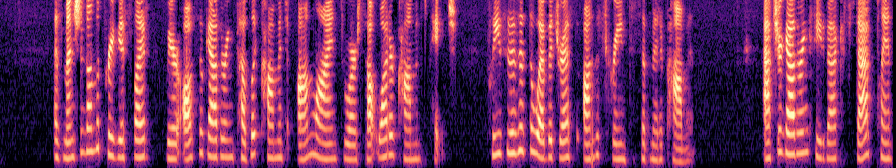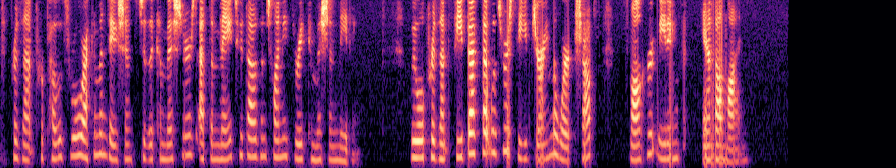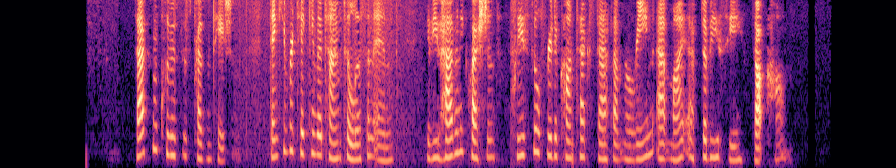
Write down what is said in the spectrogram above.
As mentioned on the previous slide, we are also gathering public comment online through our Saltwater Comments page. Please visit the web address on the screen to submit a comment. After gathering feedback, staff plan to present proposed rule recommendations to the commissioners at the May 2023 commission meeting. We will present feedback that was received during the workshops, small group meetings, and online. That concludes this presentation. Thank you for taking the time to listen in. If you have any questions, please feel free to contact staff at marine at myfwc.com.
